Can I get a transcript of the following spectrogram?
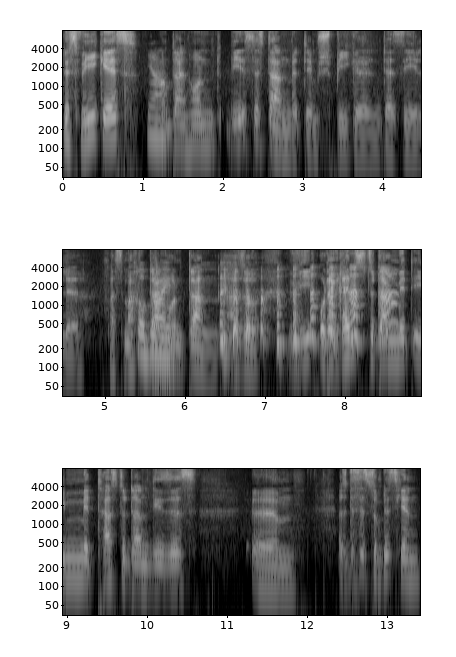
des Weges Ja. und dein Hund, wie ist es dann mit dem Spiegeln der Seele? Was macht Vorbei. dein Hund dann? Also, wie, oder grenzt du dann mit ihm mit? Hast du dann dieses, ähm, also das ist so ein bisschen,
